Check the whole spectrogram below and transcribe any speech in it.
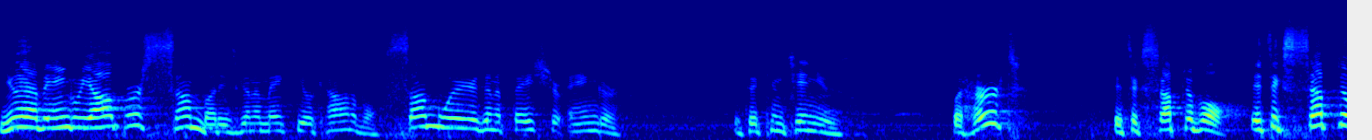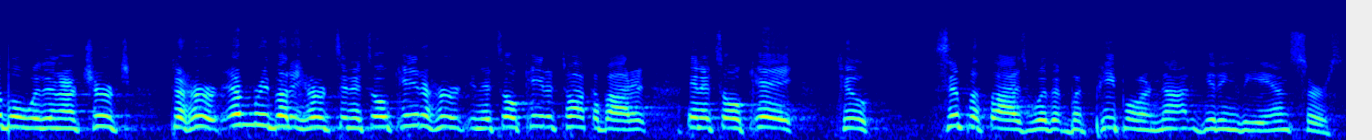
You have angry outbursts, somebody's going to make you accountable. Somewhere you're going to face your anger if it continues. But hurt, it's acceptable. It's acceptable within our church to hurt. Everybody hurts, and it's okay to hurt, and it's okay to talk about it, and it's okay to sympathize with it, but people are not getting the answers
